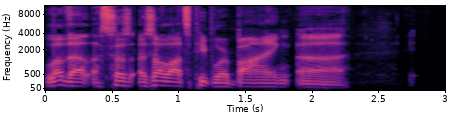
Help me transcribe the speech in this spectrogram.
love that. I saw, I saw lots of people are buying. Uh,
